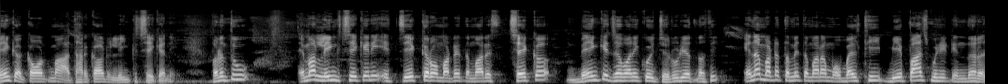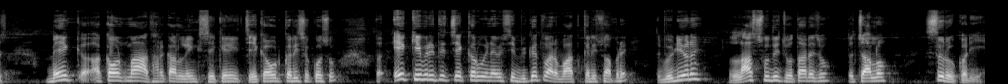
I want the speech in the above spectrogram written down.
બેંક એકાઉન્ટમાં આધાર કાર્ડ લિંક છે કે નહીં. પરંતુ એમાં લિંક છે કે નહીં એ ચેક કરવા માટે તમારે છેક બેંકે જવાની કોઈ જરૂરિયાત નથી. એના માટે તમે તમારા મોબાઈલથી બે પાંચ મિનિટની અંદર જ બેંક અકાઉન્ટમાં આધાર કાર્ડ લિંક છે કે નહીં ચેકઆઉટ કરી શકો છો. તો એ કેવી રીતે ચેક કરવું એના વિશે વિગતવાર વાત કરીશું આપણે. તો વિડીયોને લાસ્ટ સુધી જોતા રહેજો. તો ચાલો શરૂ કરીએ.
